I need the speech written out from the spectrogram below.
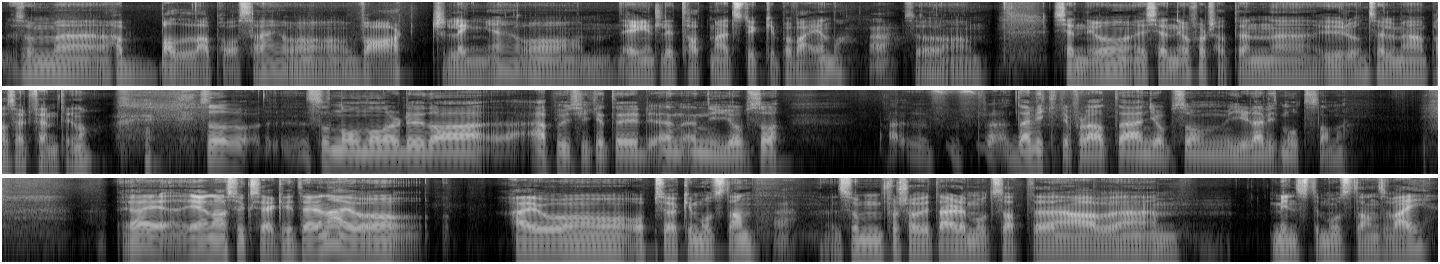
som uh, har balla på seg og vart lenge, og egentlig tatt meg et stykke på veien. da. Ja. Så kjenner jo, jeg kjenner jo fortsatt den uh, uroen, selv om jeg har passert 50 nå. så, så nå når du da er på utkikk etter en, en ny jobb, så det er viktig for deg at det er en jobb som gir deg litt motstand? Da. Ja, en av suksesskriteriene er jo, er jo å oppsøke motstand. Ja. Som for så vidt er det motsatte av um, minste motstands vei.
